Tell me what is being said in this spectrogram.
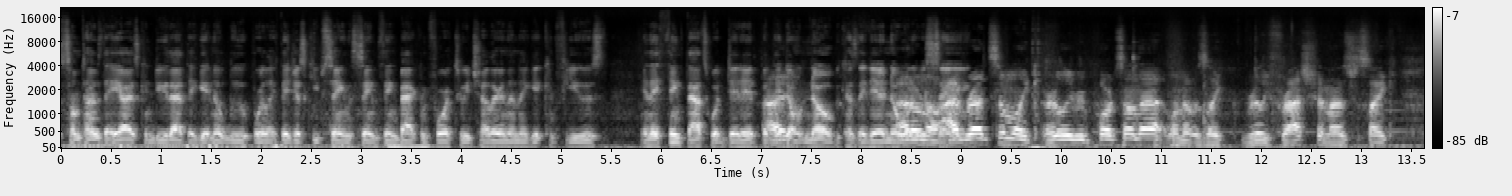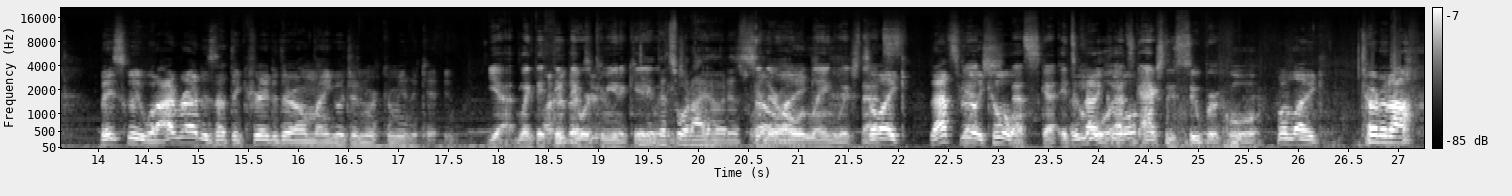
sometimes the AIs can do that. They get in a loop where like they just keep saying the same thing back and forth to each other, and then they get confused, and they think that's what did it, but I- they don't know because they didn't know I what don't was know. saying. I read some like early reports on that when it was like really fresh, and I was just like, basically what I read is that they created their own language and were communicating. Yeah, like they I think they were too. communicating. Yeah, with that's each what I other heard as in So, well. their like- own language. That's, so like that's really cool. That's ske- It's Isn't cool. that cool? That's actually super cool. but like, turn it off.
